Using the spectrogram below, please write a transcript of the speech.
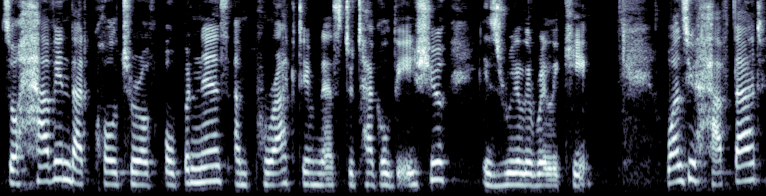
so having that culture of openness and proactiveness to tackle the issue is really really key once you have that,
